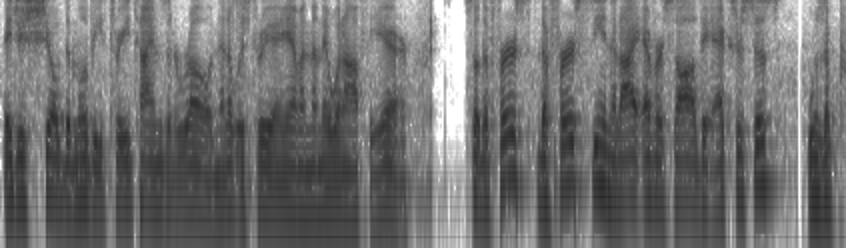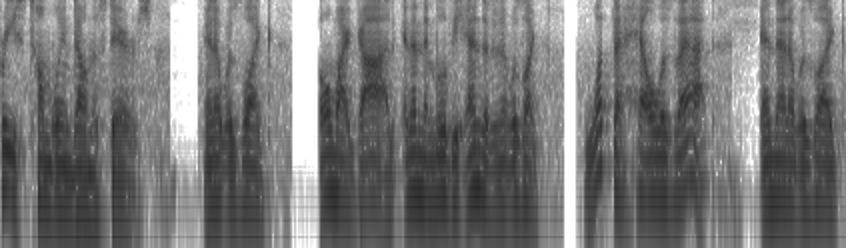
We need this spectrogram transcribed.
they just showed the movie three times in a row and then it was mm-hmm. 3 a.m and then they went off the air. So the first the first scene that i ever saw of the exorcist was a priest tumbling down the stairs. And it was like oh my god. And then the movie ended and it was like what the hell was that and then it was like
